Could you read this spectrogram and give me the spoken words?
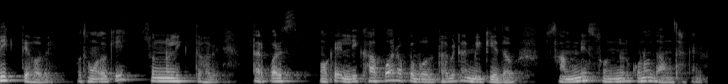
লিখতে হবে। প্রথমত কি? শূন্য লিখতে হবে। তারপরে ওকে লেখা পর ওকে বলতে হবে, এটা মিটিয়ে দাও। সামনে শূন্যর কোনো দাম থাকে না।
